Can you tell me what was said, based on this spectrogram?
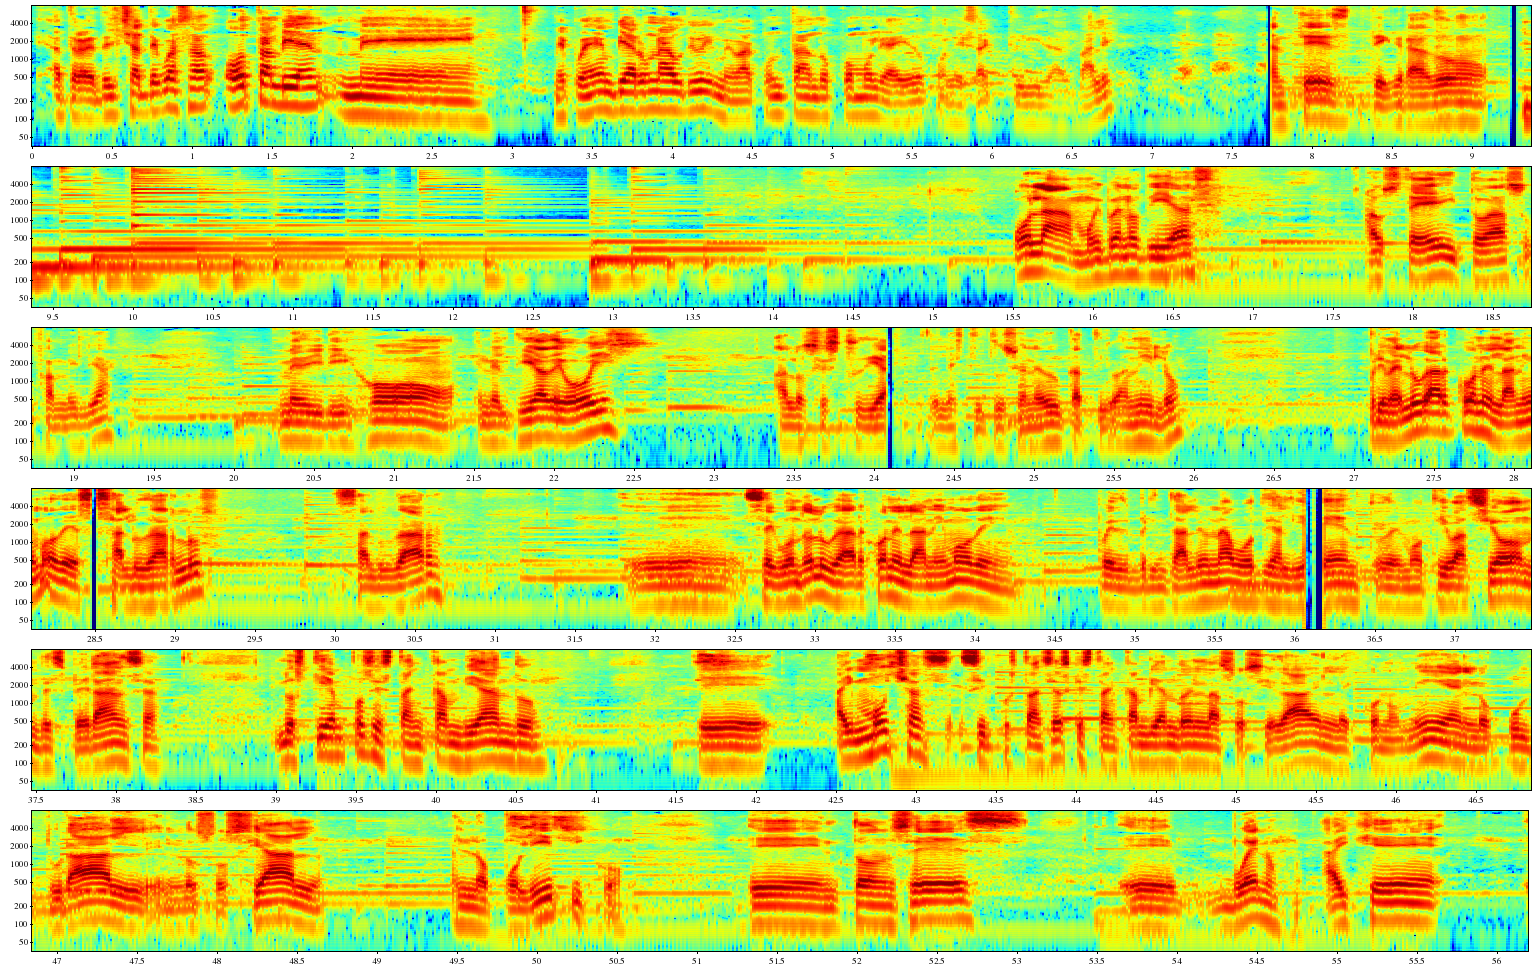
a través del chat de WhatsApp o también me, me puede enviar un audio y me va contando cómo le ha ido con esa actividad, ¿vale? Antes de grado Hola, muy buenos días a usted y toda su familia. Me dirijo en el día de hoy a los estudiantes de la institución educativa Nilo. En primer lugar, con el ánimo de saludarlos, saludar. Eh, segundo lugar, con el ánimo de pues, brindarle una voz de aliento, de motivación, de esperanza. Los tiempos están cambiando. Eh, hay muchas circunstancias que están cambiando en la sociedad, en la economía, en lo cultural, en lo social, en lo político. Eh, entonces, eh, bueno, hay que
